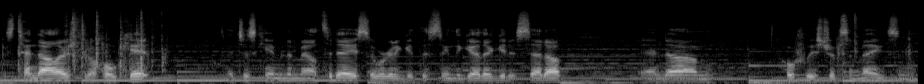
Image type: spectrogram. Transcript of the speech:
It's $10 for the whole kit. It just came in the mail today, so we're gonna get this thing together, get it set up, and um, hopefully strip some eggs and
